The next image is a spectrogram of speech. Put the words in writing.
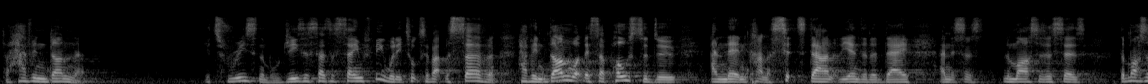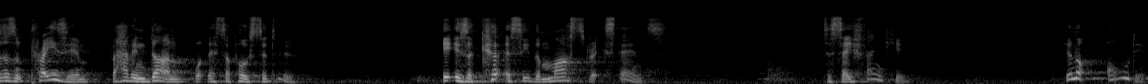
for having done that. It's reasonable. Jesus says the same thing when he talks about the servant having done what they're supposed to do and then kind of sits down at the end of the day and it says, the master just says, the master doesn't praise him for having done what they're supposed to do. It is a courtesy the master extends to say thank you. You're not owed it.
